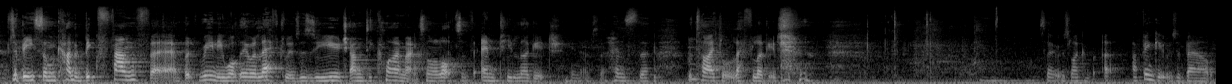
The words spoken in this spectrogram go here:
to be some kind of big fanfare. But really, what they were left with was a huge anticlimax and lots of empty luggage. You know, so hence the, the title, "Left Luggage." so it was like, a, I think it was about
